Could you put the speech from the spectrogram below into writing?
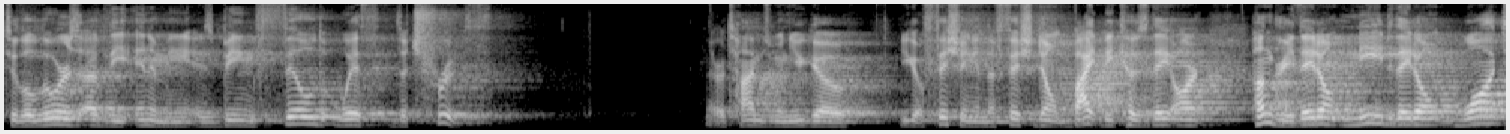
to the lures of the enemy is being filled with the truth. There are times when you go, you go fishing and the fish don't bite because they aren't hungry. They don't need, they don't want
